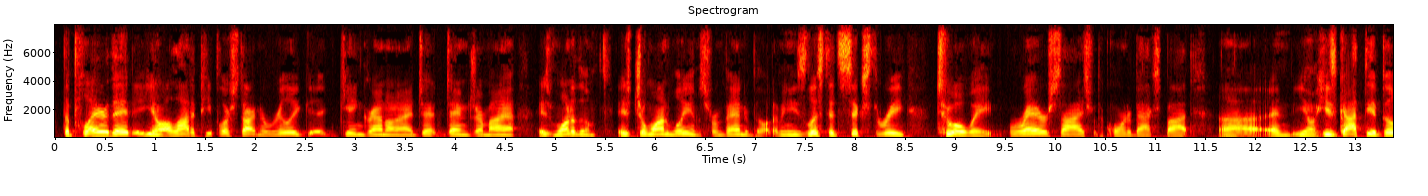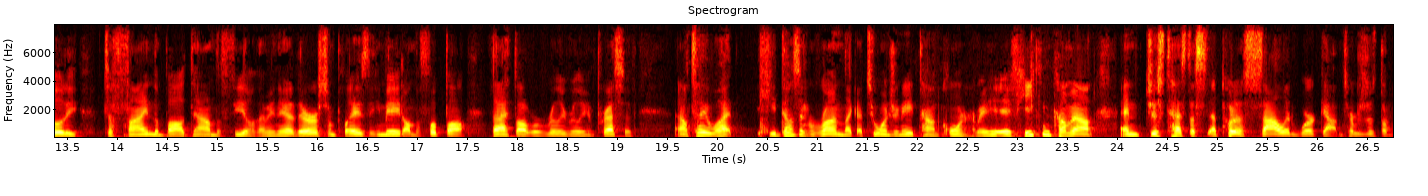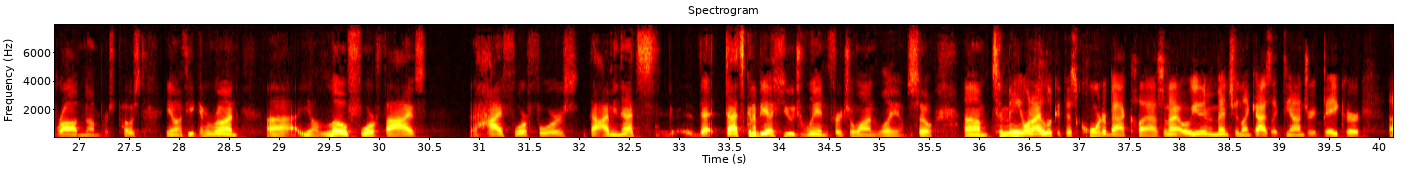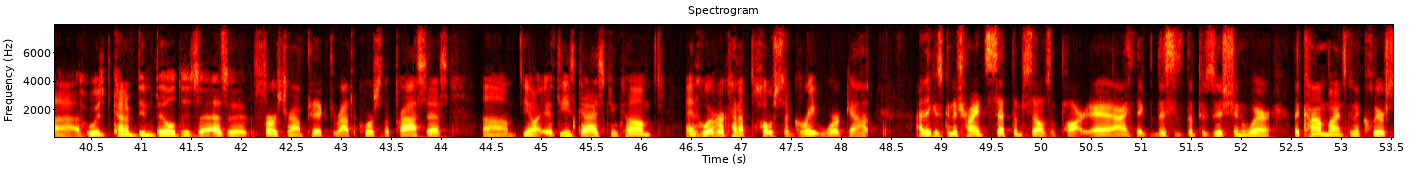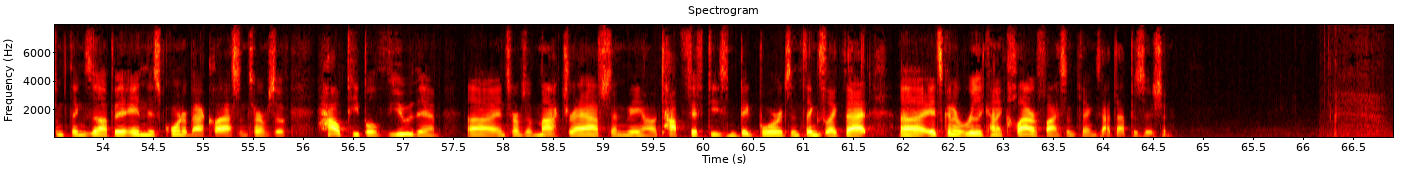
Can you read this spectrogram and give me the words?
The player that you know a lot of people are starting to really gain ground on, Dan Jeremiah is one of them. Is Joejuan Williams from Vanderbilt? I mean, he's listed 6'3", 208, rare size for the cornerback spot, uh, and you know he's got the ability to find the ball down the field. I mean, there, there are some plays that he made on the football that I thought were really, really impressive. And I'll tell you what, he doesn't run like a 208 pound corner. I mean, if he can come out and just test a put a solid workout in terms of just the raw numbers, post, you know, if he can run, uh, you know, low four fives, high four fours. I mean, that's that that's going to be a huge win for Joejuan Williams. So um, to me, when I look at this cornerback class, and I we didn't even mention like guys like DeAndre Baker, uh, who has kind of been billed as a, as a first round pick throughout the course of the process. Um, you know, if these guys can come and whoever kind of posts a great workout, I think is going to try and set themselves apart. And I think this is the position where the combine is going to clear some things up in this cornerback class in terms of how people view them. Uh, in terms of mock drafts and you know top 50s and big boards and things like that, uh, it's going to really kind of clarify some things at that position.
